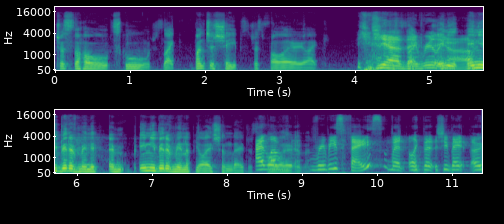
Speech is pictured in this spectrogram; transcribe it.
just the whole school just like a bunch of sheeps just follow like Yeah, they like, really any are. any bit of manip- um, any bit of manipulation they just I love and Ruby's face when like the she ba- oh,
